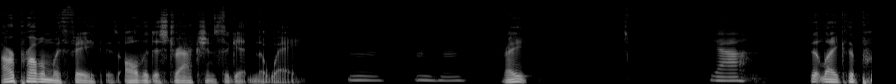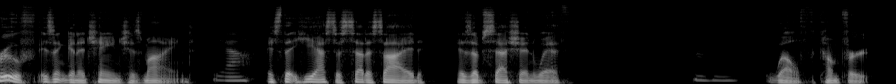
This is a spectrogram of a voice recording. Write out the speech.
Our problem with faith is all the distractions to get in the way, Mm-hmm. right? Yeah. That like the proof isn't going to change his mind. Yeah. It's that he has to set aside his obsession with Mm-hmm. wealth, comfort,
